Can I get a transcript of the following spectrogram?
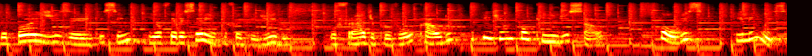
Depois de dizerem que sim e oferecerem o que foi pedido, o frade provou o caldo e pediu um pouquinho de sal, couves e linguiça.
